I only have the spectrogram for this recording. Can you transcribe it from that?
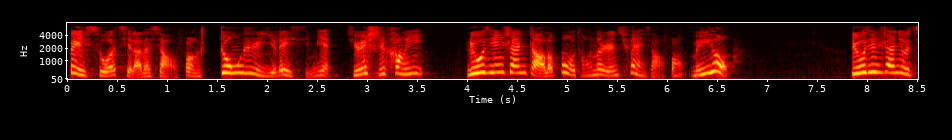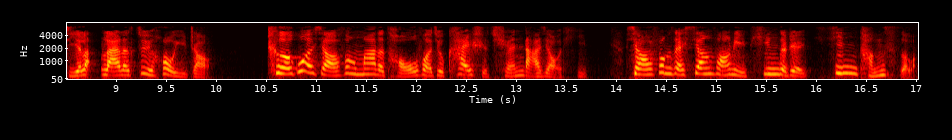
被锁起来的小凤终日以泪洗面，绝食抗议。刘金山找了不同的人劝小凤，没用。刘金山就急了，来了最后一招，扯过小凤妈的头发，就开始拳打脚踢。小凤在厢房里听的这心疼死了，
